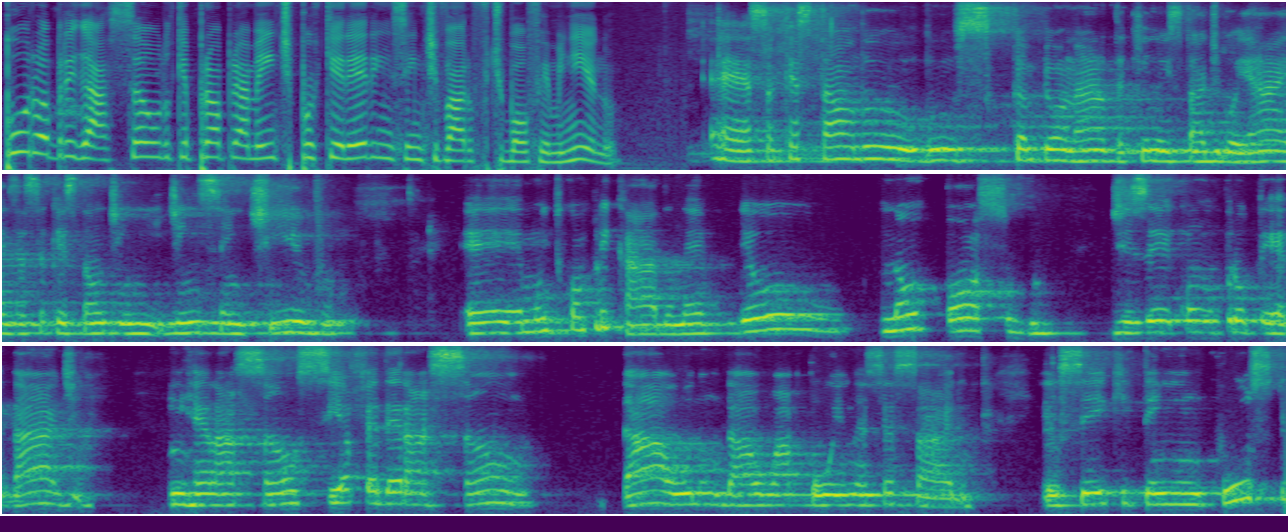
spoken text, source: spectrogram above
por obrigação do que propriamente por quererem incentivar o futebol feminino? É, essa questão do, dos campeonatos aqui no estado de Goiás, essa questão de, de incentivo, é muito complicado, né? Eu não posso dizer com propriedade em relação se a federação dá ou não dá o apoio necessário. Eu sei que tem um custo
